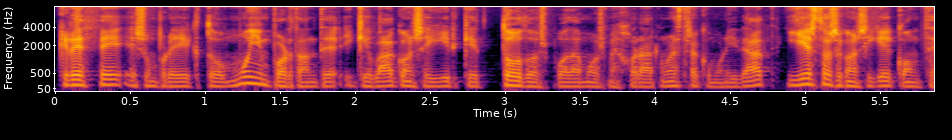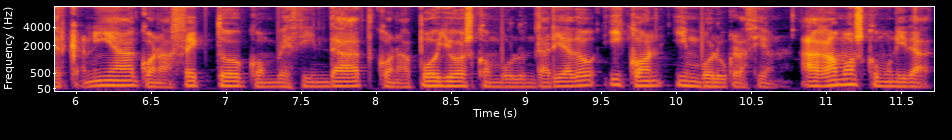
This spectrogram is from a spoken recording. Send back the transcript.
Crece es un proyecto muy importante y que va a conseguir que todos podamos mejorar nuestra comunidad y esto se consigue con cercanía, con afecto, con vecindad, con apoyos, con voluntariado y con involucración. Hagamos comunidad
